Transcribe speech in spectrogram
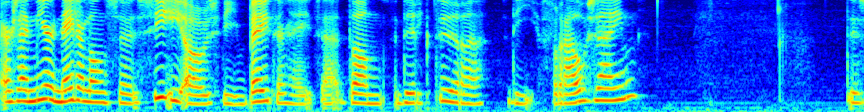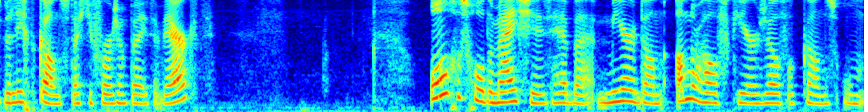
Er zijn meer Nederlandse CEO's die beter heten dan directeuren die vrouw zijn. Dus wellicht kans dat je voor zo'n Peter werkt. Ongeschoolde meisjes hebben meer dan anderhalf keer zoveel kans om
